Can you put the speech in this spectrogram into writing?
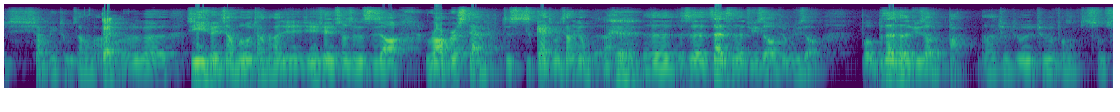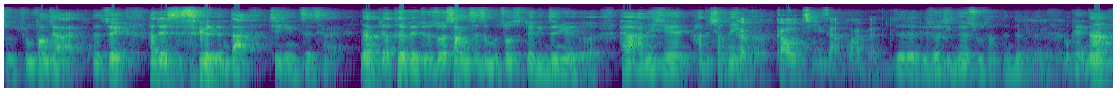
橡皮图章嘛，对，那个经济学讲不都讲的啊，经经济学说这个是叫 rubber stamp，就是盖图章用的啦，就是就是赞成的举手，全部举手。不不赞成的举手，啪，然后就全部全部放手手全部放下来。所以他对十四个人大进行制裁。那比较特别就是说，上次这么做是对林郑月娥，还有他那些他的小内阁高级长官们。对对，比如说警政署长等等的。嗯、OK，那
